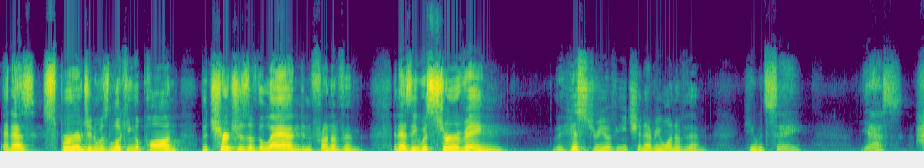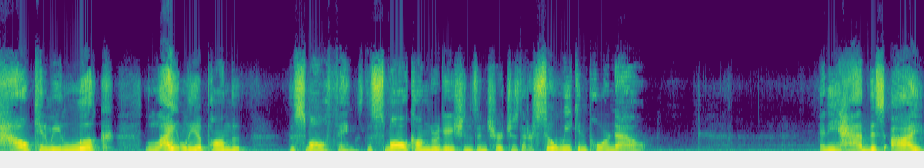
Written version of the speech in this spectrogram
And as Spurgeon was looking upon the churches of the land in front of him, and as he was surveying the history of each and every one of them, he would say, Yes, how can we look lightly upon the, the small things, the small congregations and churches that are so weak and poor now? And he had this eye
